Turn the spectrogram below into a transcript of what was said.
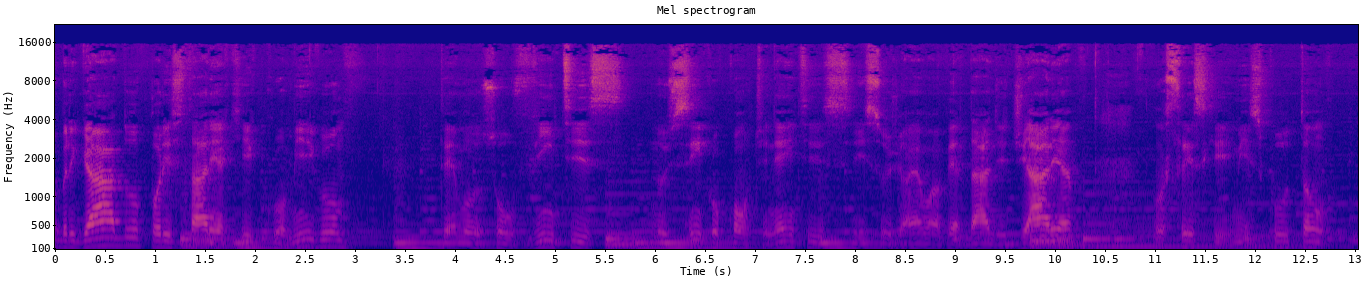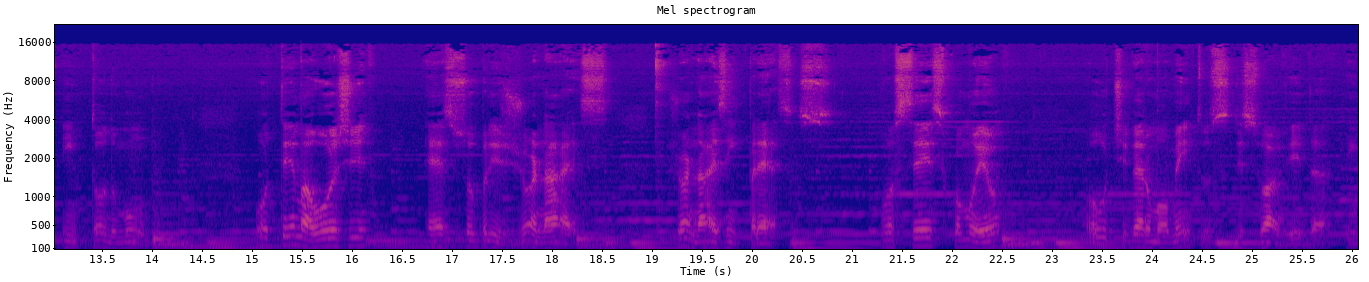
obrigado por estarem aqui comigo. Temos ouvintes nos cinco continentes, isso já é uma verdade diária. Vocês que me escutam em todo o mundo. O tema hoje é sobre jornais, jornais impressos. Vocês, como eu, ou tiveram momentos de sua vida em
